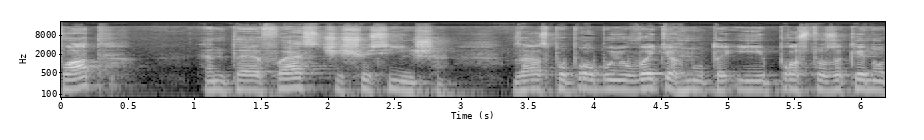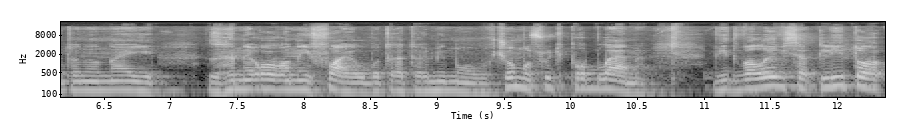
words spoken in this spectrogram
FAT, NTFS чи щось інше. Зараз попробую витягнути і просто закинути на неї згенерований файл, бо треба терміново. В чому суть проблеми? Відвалився тлітор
